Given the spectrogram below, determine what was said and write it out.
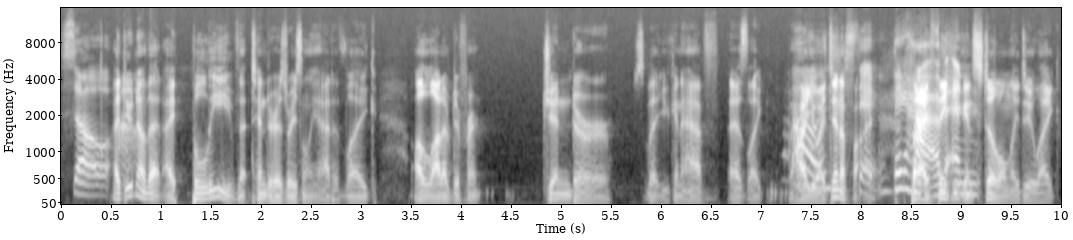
So I do um, know that I believe that Tinder has recently added like a lot of different gender so that you can have as like how Oh, you identify. interesting. They but I think you can still only do like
